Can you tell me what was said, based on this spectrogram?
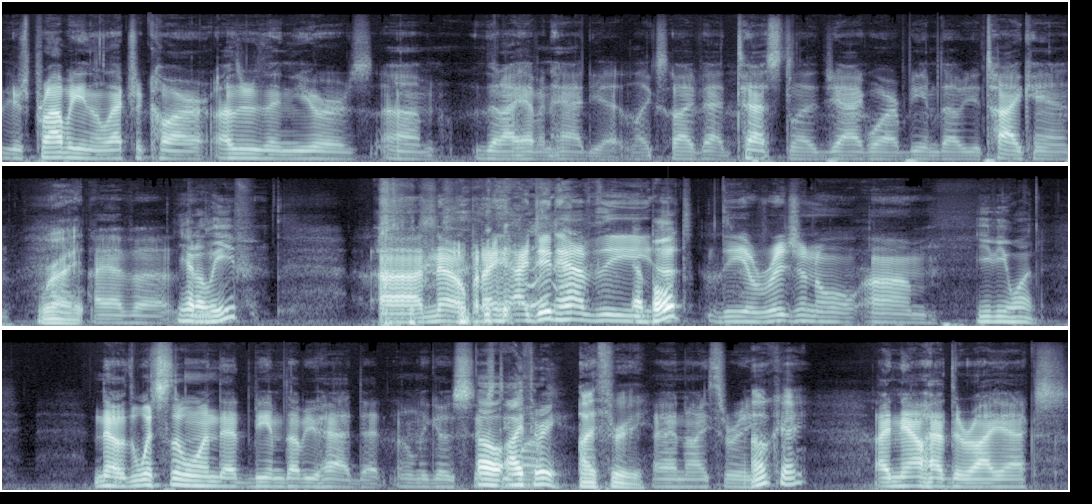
There's probably an electric car other than yours um, that I haven't had yet. Like so, I've had Tesla, Jaguar, BMW, Taycan. Right. I have a. you had a leaf? Uh, no, but I, I did have the A Bolt? uh, the original. Um, EV1. no, th- what's the one that BMW had that only goes 60 Oh, i3. I three. and i3. Okay. I now have their iX.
